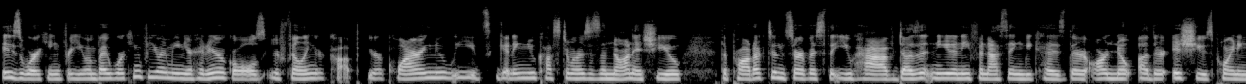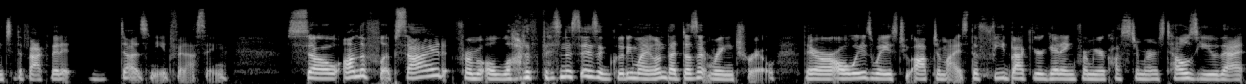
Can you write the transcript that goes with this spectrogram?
is working for you. And by working for you, I mean you're hitting your goals, you're filling your cup, you're acquiring new leads, getting new customers is a non issue. The product and service that you have doesn't need any finessing because there are no other issues pointing to the fact that it does need finessing. So, on the flip side, from a lot of businesses, including my own, that doesn't ring true. There are always ways to optimize. The feedback you're getting from your customers tells you that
